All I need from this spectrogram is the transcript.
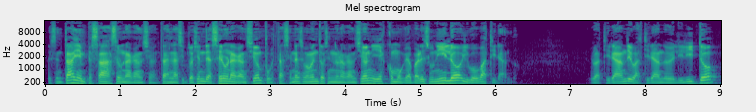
te sentás y empezás a hacer una canción. Estás en la situación de hacer una canción porque estás en ese momento haciendo una canción y es como que aparece un hilo y vos vas tirando. Y vas tirando y vas tirando el hilito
